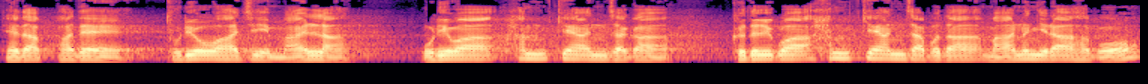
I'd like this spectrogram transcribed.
대답하되 두려워하지 말라. 우리와 함께한 자가 그들과 함께한 자보다 많으니라 하고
